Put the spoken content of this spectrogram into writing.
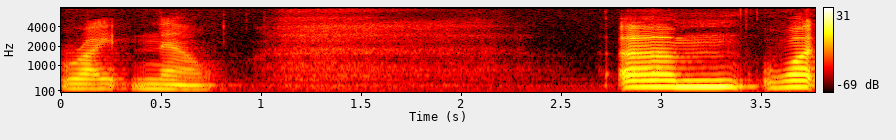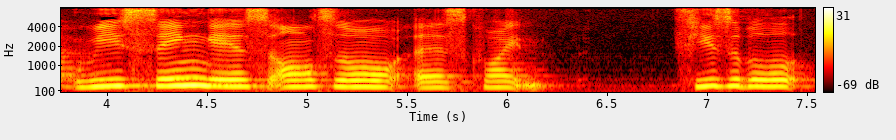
right now. Um, what we think is also is quite feasible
